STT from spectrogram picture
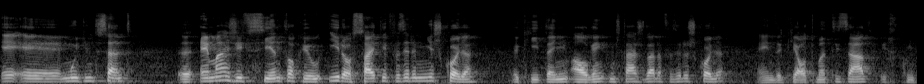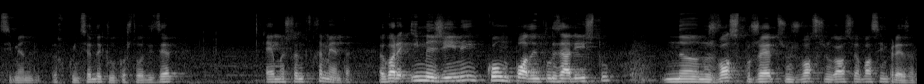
é, é, muito interessante. Uh, é mais eficiente do que eu ir ao site e fazer a minha escolha. Aqui tenho alguém que me está a ajudar a fazer a escolha, ainda que automatizado e reconhecendo, reconhecendo aquilo que eu estou a dizer, é uma excelente ferramenta. Agora, imaginem como podem utilizar isto no, nos vossos projetos, nos vossos negócios, na vossa empresa.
